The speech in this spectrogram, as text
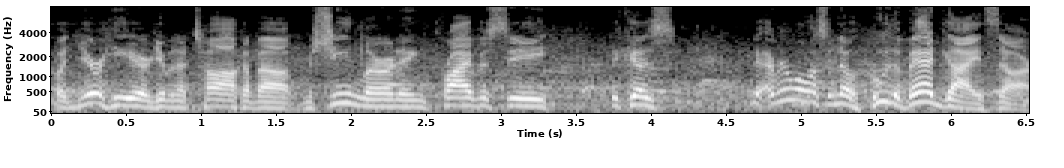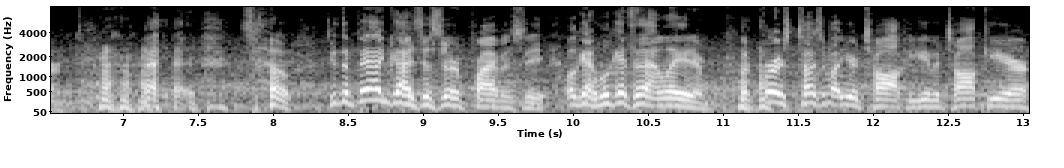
But you're here giving a talk about machine learning, privacy, because everyone wants to know who the bad guys are. so, do the bad guys deserve privacy? Okay, we'll get to that later. But first, tell us about your talk. You gave a talk here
